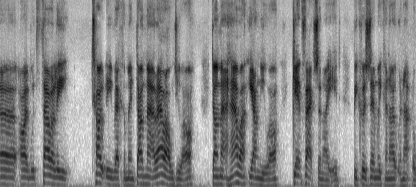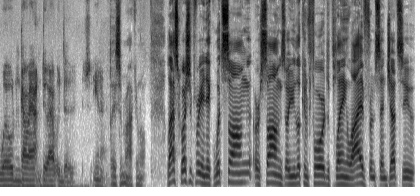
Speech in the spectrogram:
uh, I would thoroughly, totally recommend. Don't matter how old you are. Don't matter how young you are. Get vaccinated because then we can open up the world and go out and do what we do. You know. Play some rock and roll. Last question for you, Nick. What song or songs are you looking forward to playing live from Senjutsu?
